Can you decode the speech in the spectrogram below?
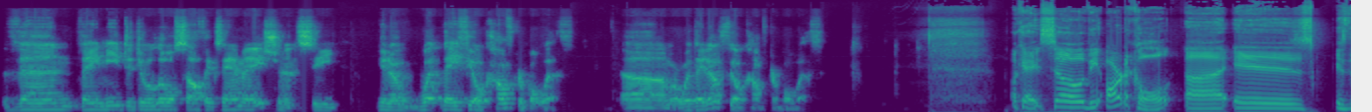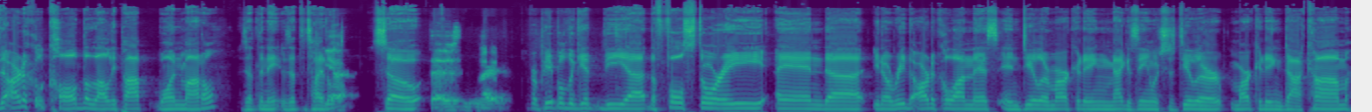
then they need to do a little self-examination and see, you know, what they feel comfortable with um, or what they don't feel comfortable with. Okay, so the article uh, is is the article called the Lollipop One model? Is that the name? Is that the title? Yeah. So that is the title. For people to get the uh, the full story and uh, you know read the article on this in Dealer Marketing Magazine, which is dealermarketing.com.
